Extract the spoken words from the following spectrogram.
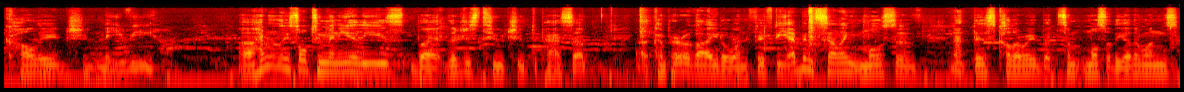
College Navy. I uh, haven't really sold too many of these, but they're just too cheap to pass up. Uh, comparable value to 150. I've been selling most of, not this colorway, but some most of the other ones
